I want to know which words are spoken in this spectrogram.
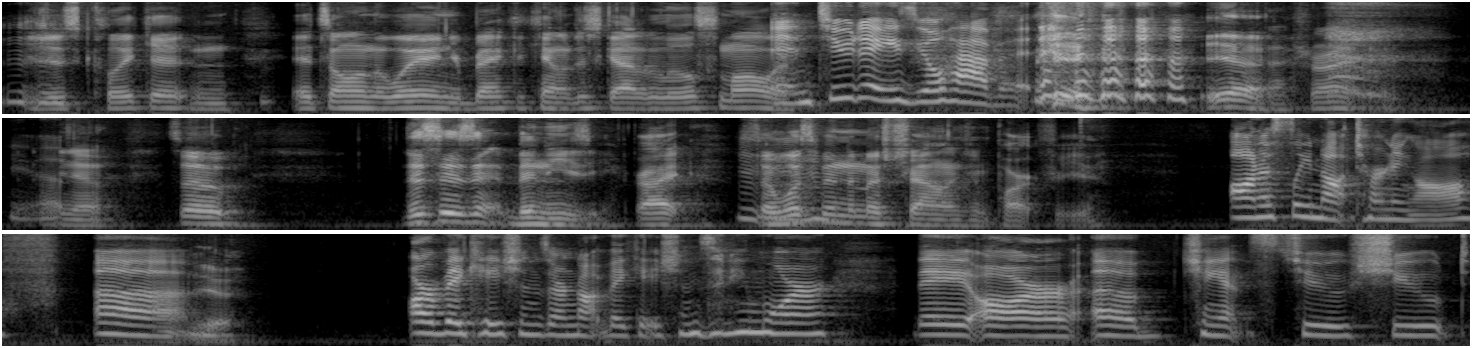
You just click it and it's on the way and your bank account just got a little smaller. In two days, you'll have it. yeah. That's right. Yep. You know, so this hasn't been easy, right? So what's been the most challenging part for you? Honestly, not turning off. Um, Yeah. our vacations are not vacations anymore. They are a chance to shoot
